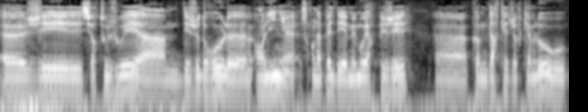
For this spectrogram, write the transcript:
Euh, J'ai surtout joué à des jeux de rôle en ligne, ce qu'on appelle des MMORPG, comme Dark Age of Camelot, où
